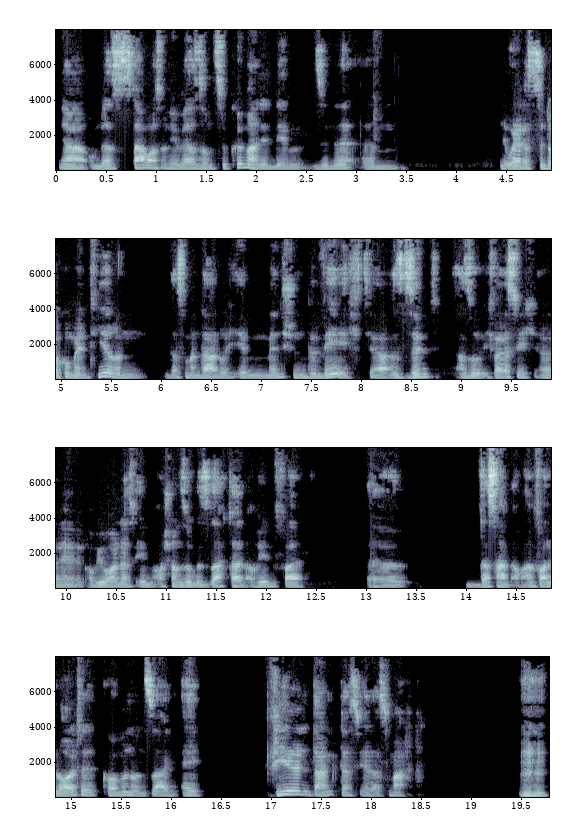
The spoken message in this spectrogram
ja, um das Star Wars-Universum zu kümmern in dem Sinne, ähm, oder das zu dokumentieren, dass man dadurch eben Menschen bewegt. Ja, es sind, also ich weiß nicht, äh, ob Johann das eben auch schon so gesagt hat, auf jeden Fall, äh, dass halt auch einfach Leute kommen und sagen, ey, vielen Dank, dass ihr das macht. Mhm.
